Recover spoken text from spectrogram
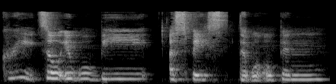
Great. So it will be a space that will open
